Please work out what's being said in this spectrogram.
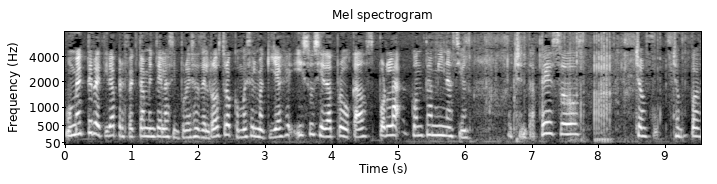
Humecta y retira perfectamente las impurezas del rostro, como es el maquillaje y suciedad provocadas por la contaminación. 80 pesos. Champú,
